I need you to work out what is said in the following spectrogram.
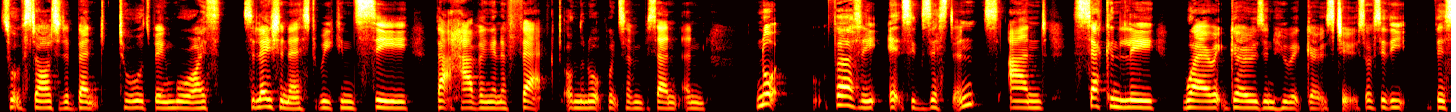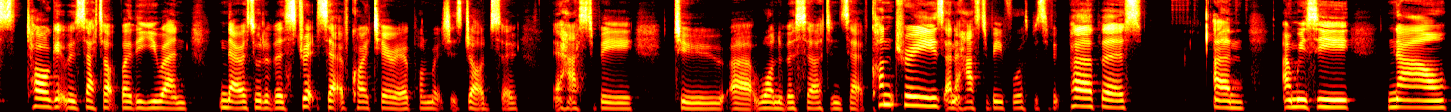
sort of started a bent towards being more isolationist, we can see that having an effect on the 0.7% and not firstly its existence and secondly where it goes and who it goes to. So obviously the, this target was set up by the un and there are sort of a strict set of criteria upon which it's judged. So it has to be to uh, one of a certain set of countries and it has to be for a specific purpose. Um, and we see now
